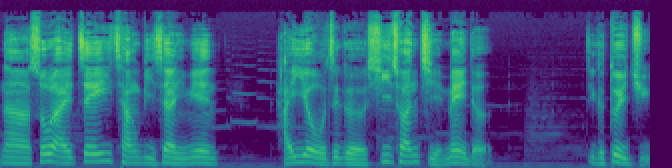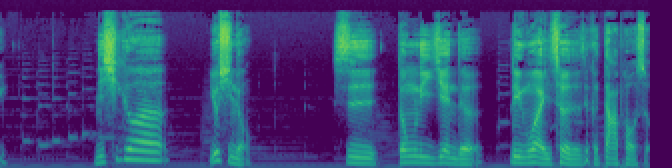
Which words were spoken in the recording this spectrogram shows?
那说来这一场比赛里面还有这个西川姐妹的这个对局，尼西克瓦尤西诺是东丽箭的。另外一侧的这个大炮手，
